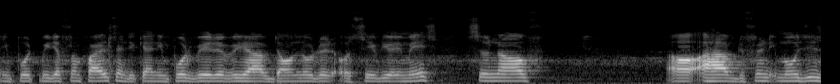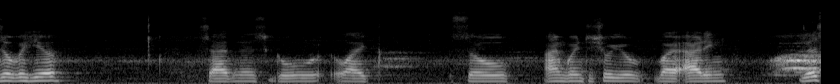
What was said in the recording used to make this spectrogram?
Import media from files and you can import wherever you have downloaded or saved your image. So now uh, I have different emojis over here. Sadness go like so I'm going to show you by adding this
